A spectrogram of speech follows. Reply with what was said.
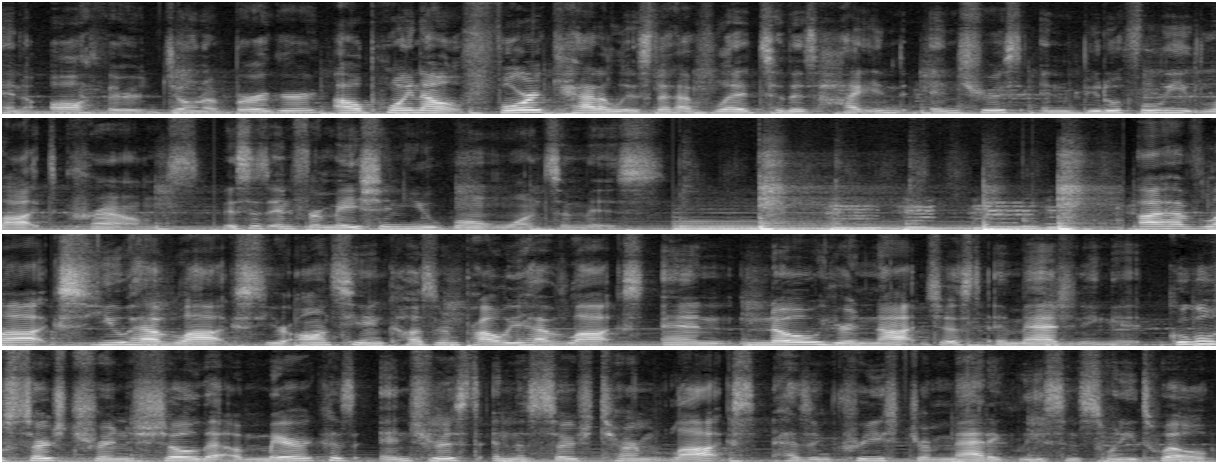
and author Jonah Berger, I'll point out four catalysts that have led to this heightened interest in beautifully locked crowns. This is information you won't want to miss. I have locks, you have locks, your auntie and cousin probably have locks, and no, you're not just imagining it. Google search trends show that America's interest in the search term locks has increased dramatically since 2012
